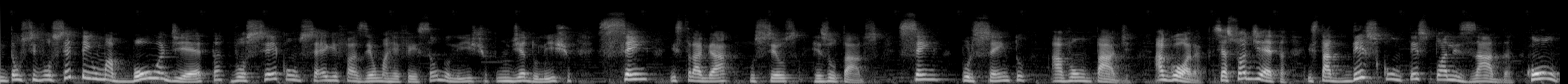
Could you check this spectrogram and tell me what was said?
Então, se você tem uma boa dieta, você consegue fazer uma refeição do lixo, um dia do lixo, sem estragar os seus resultados. 100% à vontade. Agora, se a sua dieta está descontextualizada com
